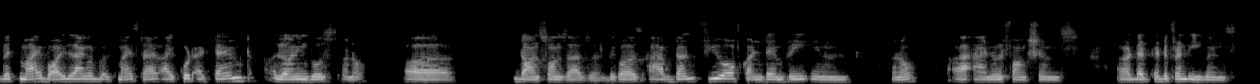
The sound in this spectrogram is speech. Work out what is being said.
with my body language, with my style, I could attempt learning those, you know, uh, dance forms as well because I've done few of contemporary in, you know, uh, annual functions, uh, that, different events.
